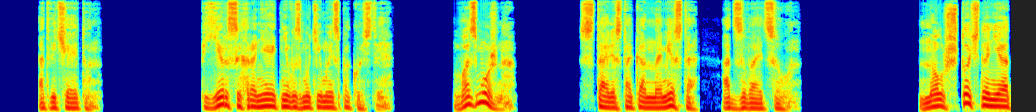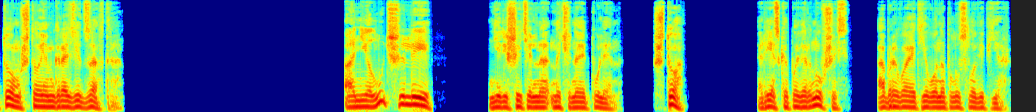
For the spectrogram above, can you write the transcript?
— отвечает он. Пьер сохраняет невозмутимое спокойствие. «Возможно». Ставя стакан на место, отзывается он. Но уж точно не о том, что им грозит завтра. «А не лучше ли...» — нерешительно начинает Пулен. «Что?» Резко повернувшись, обрывает его на полуслове Пьер.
